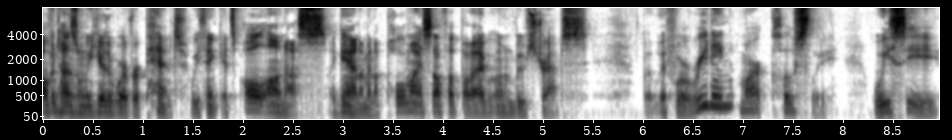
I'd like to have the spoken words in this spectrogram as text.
Oftentimes, when we hear the word repent, we think it's all on us. Again, I'm going to pull myself up by my own bootstraps. But if we're reading Mark closely, we see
